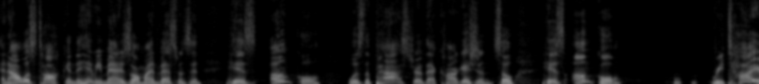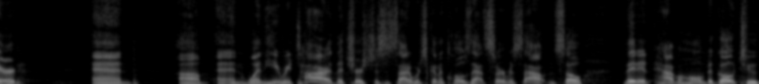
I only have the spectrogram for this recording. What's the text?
and i was talking to him. He manages all my investments and his uncle was the pastor of that congregation. So his uncle r- retired and um, and when he retired the church just decided we're just going to close that service out. And so they didn't have a home to go to.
